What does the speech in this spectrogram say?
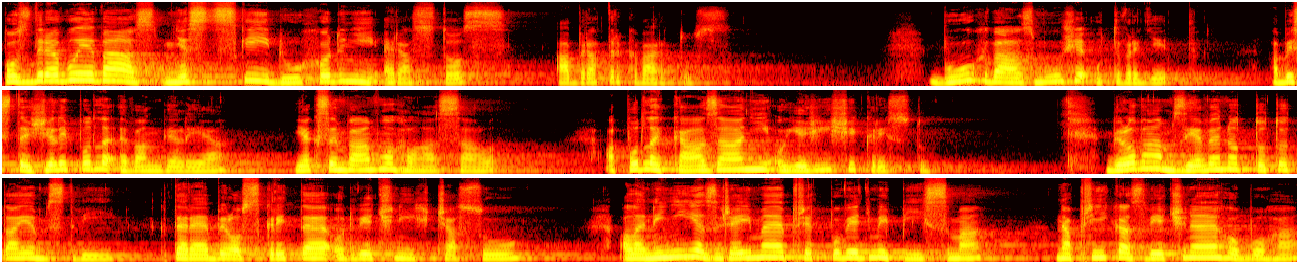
Pozdravuje vás městský důchodní Erastos a bratr Quartus. Bůh vás může utvrdit, abyste žili podle Evangelia, jak jsem vám ho hlásal, a podle kázání o Ježíši Kristu. Bylo vám zjeveno toto tajemství, které bylo skryté od věčných časů, ale nyní je zřejmé předpověďmi písma na příkaz věčného Boha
